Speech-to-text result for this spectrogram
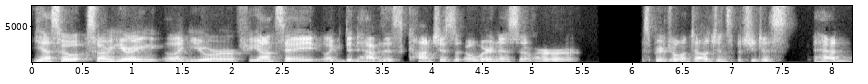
yeah so so i'm hearing like your fiance like didn't have this conscious awareness of her spiritual intelligence but she just had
